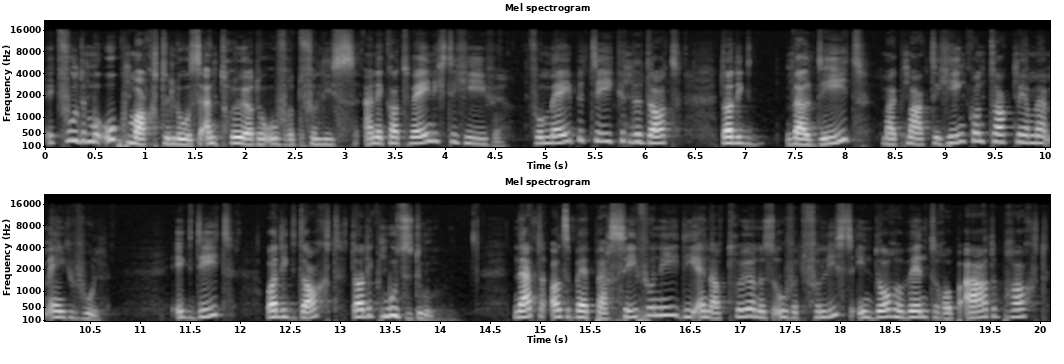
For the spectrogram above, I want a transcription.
Ik voelde me ook machteloos en treurde over het verlies en ik had weinig te geven. Voor mij betekende dat dat ik wel deed, maar ik maakte geen contact meer met mijn gevoel. Ik deed wat ik dacht dat ik moest doen. Net als bij Persephone, die in haar treurnis over het verlies een dorre winter op aarde bracht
